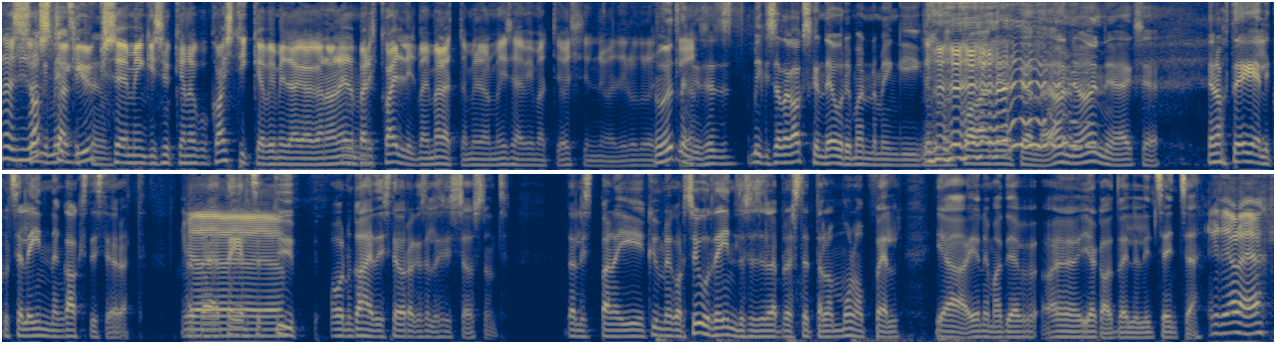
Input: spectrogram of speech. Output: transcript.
no siis ostagi üks see mingi siuke nagu kastike või midagi, aga no need on päris kallid, ma ei mäleta, millal ma ise viimati ostsin niimoodi ilutulest. no ma ütlengi, see mingi sada kakskümmend euri panna mingi on ju, on ju, eks ju. ja noh, tegelikult selle hind on kaksteist eurot. tegelikult see tüüp on kaheteist euroga selle sisse ostnud. Ta lihtsalt pani kümnekordse juurdehindluse, sellepärast et tal on monopol ja, ja nemad jääb, jagavad välja litsentse. ega ta ei ole jah,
